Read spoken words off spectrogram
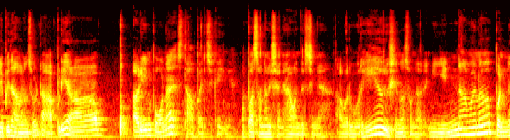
எழுப்பி தான் ஆகணும்னு சொல்லிட்டு அப்படியே அப்படின்னு போனேன் ஸ்டாப் ஆயிடுச்சு கைங்க. அப்பா சொன்ன விஷயம் ஞாபகம் வந்துருச்சுங்க. அவர் ஒரே ஒரு விஷயம் தான் சொன்னார். நீ என்ன வேணா பண்ண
